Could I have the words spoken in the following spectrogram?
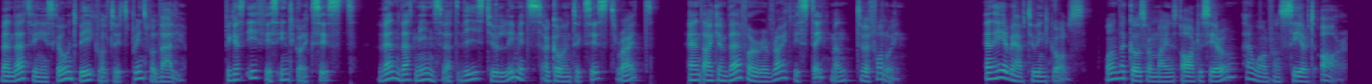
then that thing is going to be equal to its principal value. Because if this integral exists, then that means that these two limits are going to exist, right? And I can therefore rewrite this statement to the following. And here we have two integrals, one that goes from minus r to 0 and one from 0 to r.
